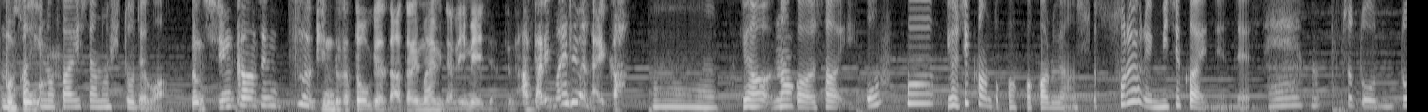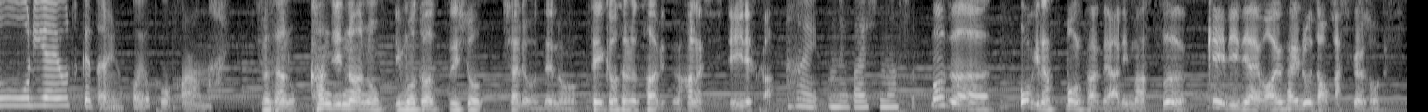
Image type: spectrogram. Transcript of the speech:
昔の会社の人では。なんか新幹線通勤とか東京だったら当たり前みたいなイメージやってね当たり前ではないか。うん。いや、なんかさ、往復4時間とかかかるやん。そそれより短いねんで。えー、ちょっとどう折り合いをつけたらいいのかよくわからない。すみません、あの、肝心のあの、リモートワーク推奨車両での提供されるサービスの話していいですか？はい、お願いします。まずは、大きなスポンサーであります、KDDI は Wi-Fi ルーターを貸してくれるそうです。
